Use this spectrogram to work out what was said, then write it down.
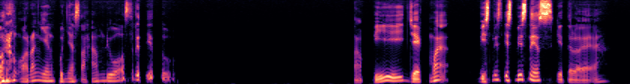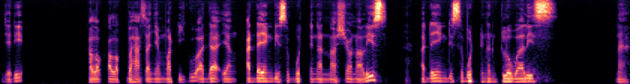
orang-orang yang punya saham di Wall Street itu. Tapi Jack Ma bisnis is bisnis gitu loh ya. Jadi kalau kalau bahasanya Mardigu ada yang ada yang disebut dengan nasionalis, ada yang disebut dengan globalis. Nah,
